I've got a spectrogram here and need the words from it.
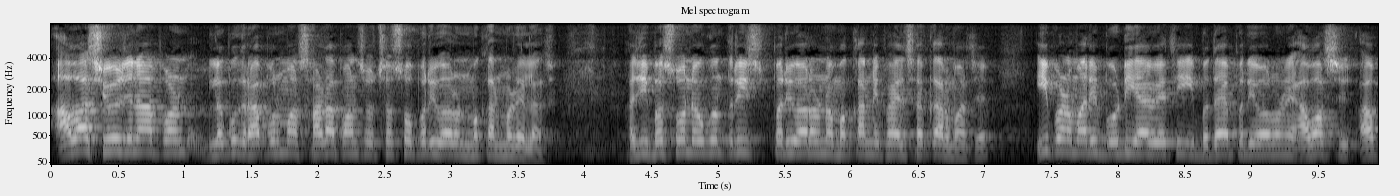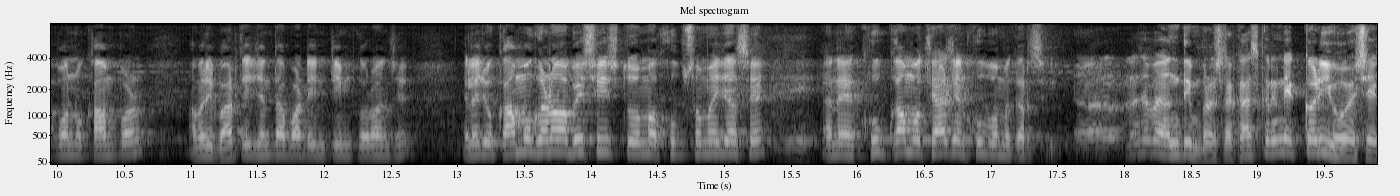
આવાસ યોજના પણ લગભગ રાપરમાં સાડા પાંચસો, છસો પરિવારોને મકાન મળેલા છે. હજી બસો ને ઓગણત્રીસ પરિવારોના મકાનની ફાઇલ સરકારમાં છે. એ પણ અમારી બોડી આવી હતી એ બધા પરિવારોને આવાસ આપવાનું કામ પણ અમારી ભારતીય જનતા પાર્ટીની ટીમ કરવાની છે. એટલે જો કામો ગણવા બેસીશ તો એમાં ખૂબ સમય જશે અને ખૂબ કામો થયા છે ને ખૂબ અમે કરશી. રાજાભાઈ અંતિમ પ્રશ્ન. ખાસ કરીને કડી હોય છે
